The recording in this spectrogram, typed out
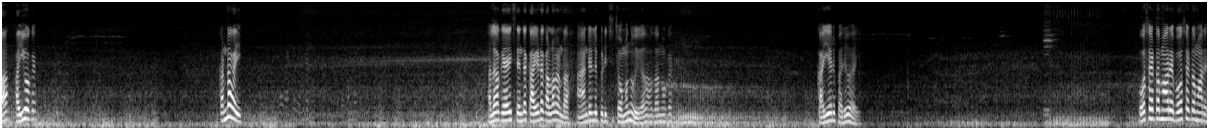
ആ കയ്യുമൊക്കെ കണ്ട കൈ? ഹലോ ഗേയ്സ് എന്റെ കൈയുടെ കളർ ഉണ്ടോ ഹാൻഡിൽ പിടിച്ച് ചുമന്നു പോയി. അതാ അതാ നോക്കേ. കൈയൊരു പരുവായി. പോസേട്ടമാരെ പോസേട്ടമാരെ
